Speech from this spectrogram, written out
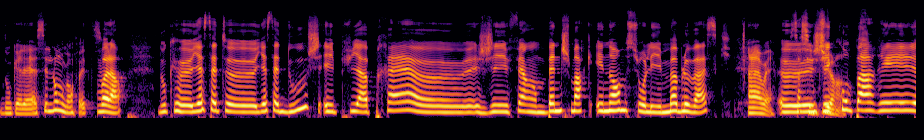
Donc elle est assez longue en fait. Voilà. Donc euh, il y, a cette, euh, y a cette douche et puis après euh, j'ai fait un benchmark énorme sur les meubles vasques. Ah ouais. j'ai comparé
